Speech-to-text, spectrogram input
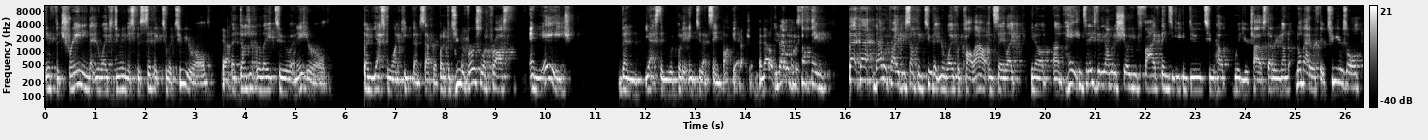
if the training that your wife's doing is specific to a two year old yeah. that doesn't relate to an eight year old, then yes, we want to keep them separate. But if it's universal across any age, then yes, then you would put it into that same bucket. Gotcha. And, that'll, and that would be something that that that would probably be something too that your wife would call out and say like, you know, um, hey, in today's video, I'm going to show you five things that you can do to help with your child stuttering. Now, no matter if they're two years old,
